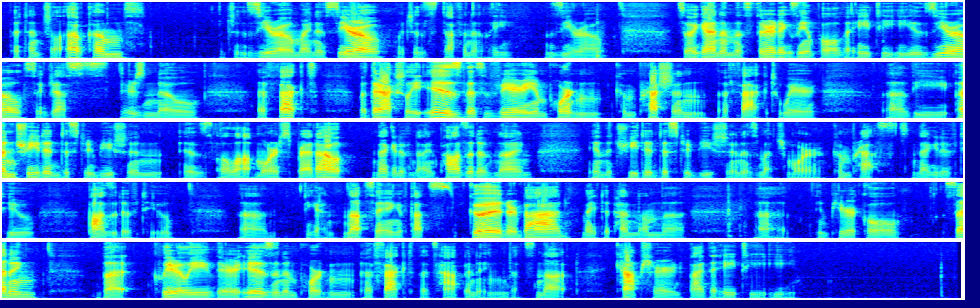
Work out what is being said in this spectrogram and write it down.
potential outcomes, which is 0 minus 0, which is definitely 0. So again, in this third example, the ATE is 0, suggests there's no effect, but there actually is this very important compression effect where uh, the untreated distribution is a lot more spread out, negative 9, positive 9, and the treated distribution is much more compressed, negative 2, positive 2. Um, again, not saying if that's good or bad, might depend on the uh, empirical setting, but clearly there is an important effect that's happening that's not captured by the ATE.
